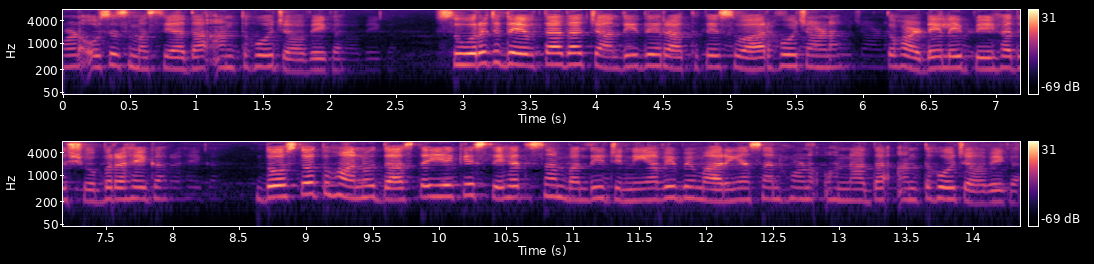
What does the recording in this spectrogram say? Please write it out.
ਹੁਣ ਉਸ ਸਮੱਸਿਆ ਦਾ ਅੰਤ ਹੋ ਜਾਵੇਗਾ। ਸੂਰਜ ਦੇਵਤਾ ਦਾ ਚਾਂਦੀ ਦੇ ਰੱਥ ਤੇ ਸਵਾਰ ਹੋ ਜਾਣਾ ਤੁਹਾਡੇ ਲਈ ਬੇहद ਸ਼ੁਭ ਰਹੇਗਾ। ਦੋਸਤੋ, ਤੁਹਾਨੂੰ ਦੱਸ ਦਈਏ ਕਿ ਸਿਹਤ ਸੰਬੰਧੀ ਜਿੰਨੀਆਂ ਵੀ ਬਿਮਾਰੀਆਂ ਸਨ, ਹੁਣ ਉਹਨਾਂ ਦਾ ਅੰਤ ਹੋ ਜਾਵੇਗਾ।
